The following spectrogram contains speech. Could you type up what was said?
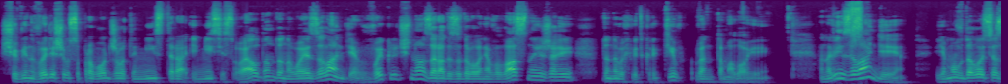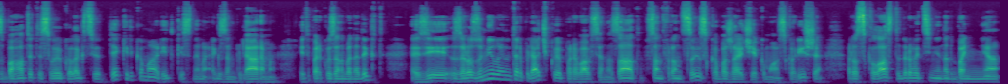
що він вирішив супроводжувати містера і місіс Уелдон до Нової Зеландії, виключно заради задоволення власної жаги до нових відкриттів в ентомології. В Новій Зеландії Йому вдалося збагатити свою колекцію декількома рідкісними екземплярами, і тепер кузен Бенедикт зі зрозумілою нетерплячкою перевався назад в Сан-Франциско, бажаючи якомога скоріше розкласти дорогоцінні надбання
